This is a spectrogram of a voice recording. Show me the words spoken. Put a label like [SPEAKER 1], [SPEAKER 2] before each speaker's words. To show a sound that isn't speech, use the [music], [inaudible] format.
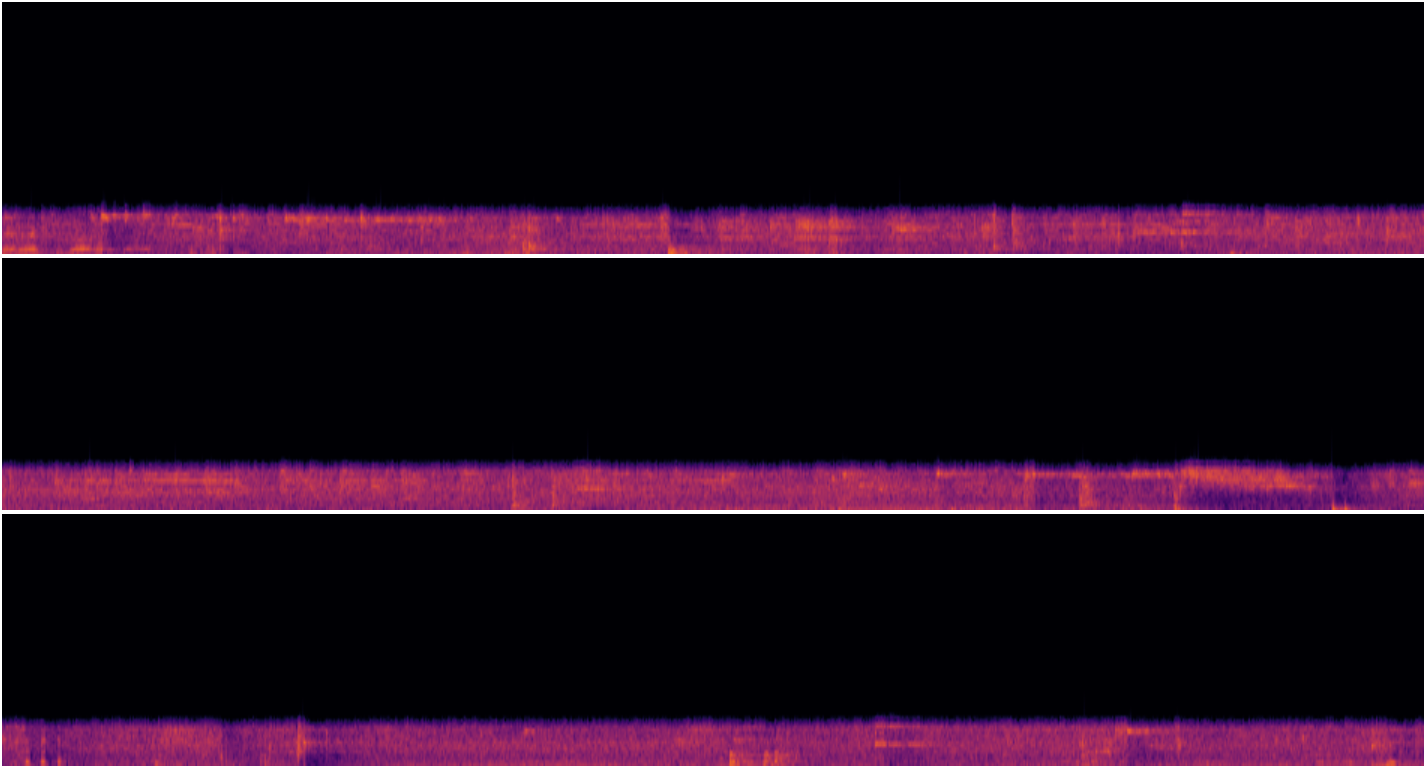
[SPEAKER 1] Can't answer that right [laughs] now. Thank [laughs] you.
